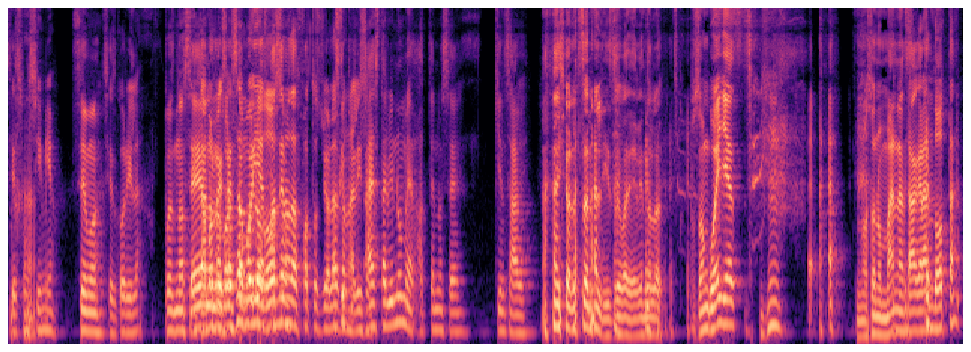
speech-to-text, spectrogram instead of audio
si es un simio, Sí, mo. si es gorila. pues no sé, a Necesitamos lo mejor está muy mándenos las fotos, yo las Es que, analizo. Ah, estar bien humedote, no sé. ¿Quién sabe? Yo las analizo, güey, viéndolo. Pues son huellas. No son humanas. Está grandota.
